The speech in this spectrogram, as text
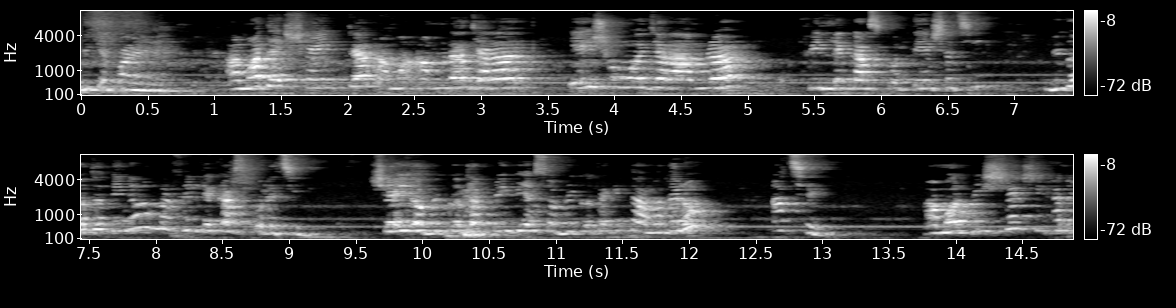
দিতে পারেনি আমাদের সেইটা আমরা যারা, এই সময় যারা আমরা ফিল্ডে কাজ করতে এসেছি বিগত দিনেও আমরা ফিল্ডে কাজ করেছি। সেই অভিজ্ঞতা প্রিভিয়াস অভিজ্ঞতা কিন্তু আমাদেরও আছে। আমার বিশ্বাস সেখানে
